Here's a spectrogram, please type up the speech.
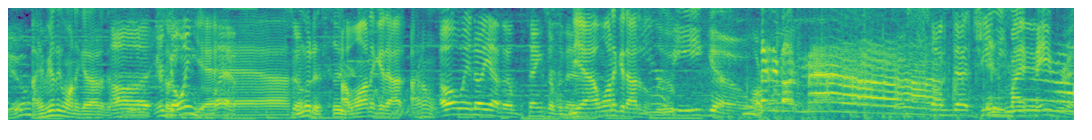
Do you? I really want to get out of this Uh, loop. you're so going yeah. left, so- I'm gonna steal I want to get out. I don't. Oh wait, no, yeah, the thing's over there. Yeah, I want to get out of the Here loop. we go. Suck that genie. It's my favorite.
